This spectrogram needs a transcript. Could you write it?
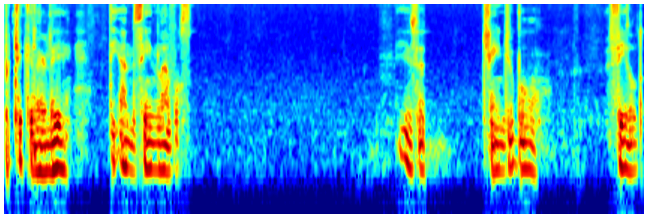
particularly the unseen levels, is a changeable field.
